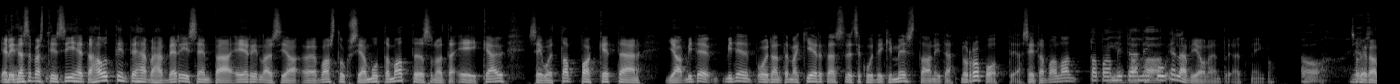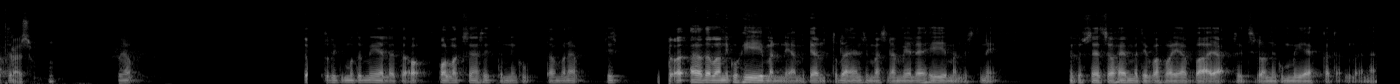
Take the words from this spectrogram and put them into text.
Eli tässä päästiin siihen, että haluttiin tehdä vähän verisempää, erilaisia vastuksia, mutta Mattel sanoi, että ei käy, se ei voi tappaa ketään, ja miten, miten voidaan tämä kiertää sille, että se kuitenkin mestaa niitä? No robotteja, se ei tavallaan tapaa Niin, mitään niin kuin eläviä olentoja. Että, niin kuin, Joo, se oli ratkaisu. Joo. Tulikin muuten mieleen, että ollakseen sitten niin tämmöinen, siis ajatellaan niin Hiimenniä, mikä nyt tulee ensimmäisenä mieleen Hiimennistä, niin niin se, että se on hemmetin vahva jäbää ja sitten sillä on niin miekka tällainen.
